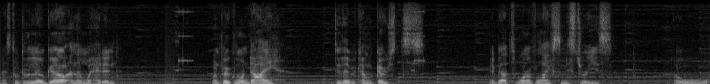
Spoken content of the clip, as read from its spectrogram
Let's talk to the little girl and then we're heading. When Pokemon die, do they become ghosts? Maybe that's one of life's mysteries. Oh.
